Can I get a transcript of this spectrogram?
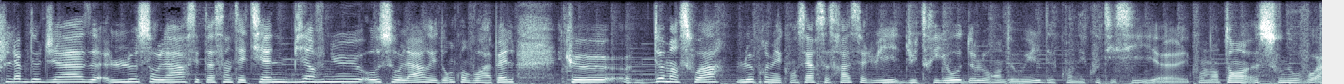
club de jazz, le Solar. C'est à Saint-Étienne. Bienvenue au Solar. Et donc, on vous rappelle que euh, demain soir, le premier concert, ce sera celui du trio de Laurent De Wild qu'on écoute ici euh, et qu'on entend sous nos voix.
